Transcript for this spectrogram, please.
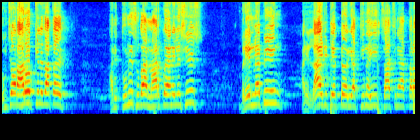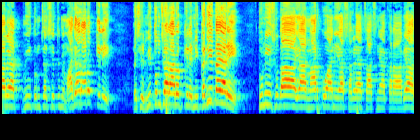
तुमच्यावर आरोप केले जात आहेत. आणि तुम्ही सुद्धा नार्को ॲनालिसिस ब्रेन मॅपिंग आणि लाय डिटेक्टर या तीनही चाचण्या कराव्यात. मी तुमच्याशी तुम्ही माझ्यावर आरोप केले. तसे मी तुमच्यावर आरोप केले. मी कधी तयार आहे. तुम्ही सुद्धा या नार्को आणि या सगळ्या चाचण्या कराव्यात.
